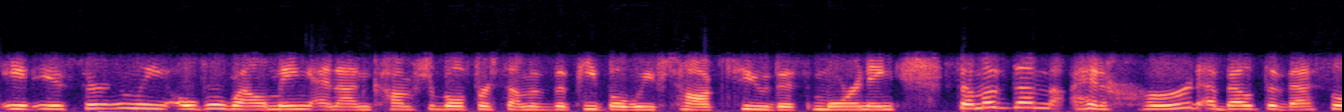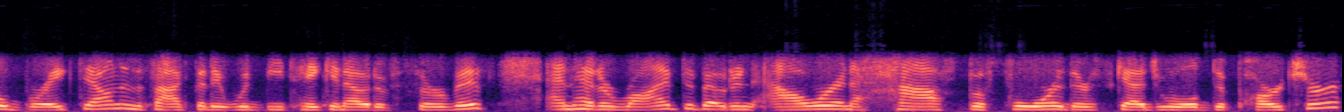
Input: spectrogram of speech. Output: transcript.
It is certainly overwhelming and uncomfortable for some of the people we've talked to this morning. Some of them had heard about the vessel breakdown and the fact that it would be taken out of service and had arrived about an hour and a half before their scheduled departure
